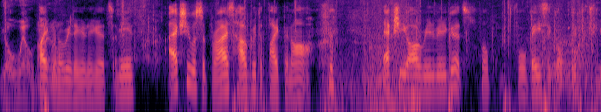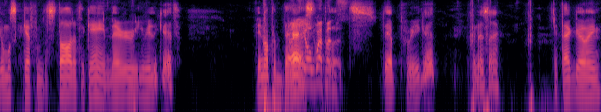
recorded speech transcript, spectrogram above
Your will, Pikemen are really, really good. I mean, I actually was surprised how good the pikemen are. they actually are really, really good for for basic infantry. You almost get from the start of the game. They're really, really good. They're not the best, but they're pretty good. Can I say? Get that going.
